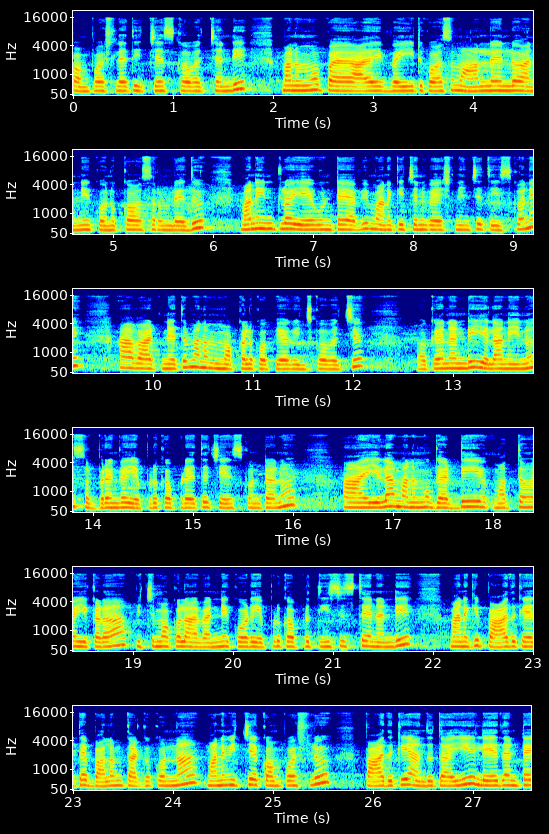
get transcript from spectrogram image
కంపోస్ట్లు అయితే ఇచ్చేసుకోవచ్చండి. మనము వీటి కోసం ఆన్లైన్లో అన్నీ కొనుక్కోవసరం లేదు. మన ఇంట్లో ఏ ఉంటే అవి మనకిచ్చిన వేస్ట్ నుంచి తీసుకొని వాటిని అయితే మనం మొక్కలకు ఉపయోగించుకోవచ్చు. ఓకేనండి? ఇలా నేను శుభ్రంగా ఎప్పటికప్పుడైతే చేసుకుంటాను. ఇలా మనము గడ్డి మొత్తం ఇక్కడ పిచ్చి మొక్కలు అవన్నీ కూడా ఎప్పటికప్పుడు తీసిస్తేనండి మనకి పాదుకైతే బలం తగ్గకుండా మనం ఇచ్చే కంపోస్ట్లు పాదుకే అందుతాయి. లేదంటే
